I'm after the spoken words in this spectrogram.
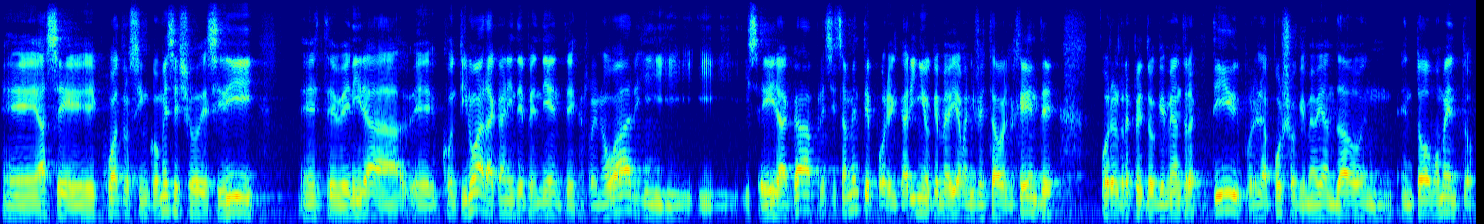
Eh, hace cuatro o cinco meses yo decidí este, venir a eh, continuar acá en Independiente, renovar y, seguir acá precisamente por el cariño que me había manifestado la gente, por el respeto que me han transmitido y por el apoyo que me habían dado en, en todo momento.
